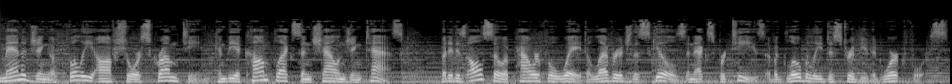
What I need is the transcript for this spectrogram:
Managing a fully offshore Scrum team can be a complex and challenging task, but it is also a powerful way to leverage the skills and expertise of a globally distributed workforce.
